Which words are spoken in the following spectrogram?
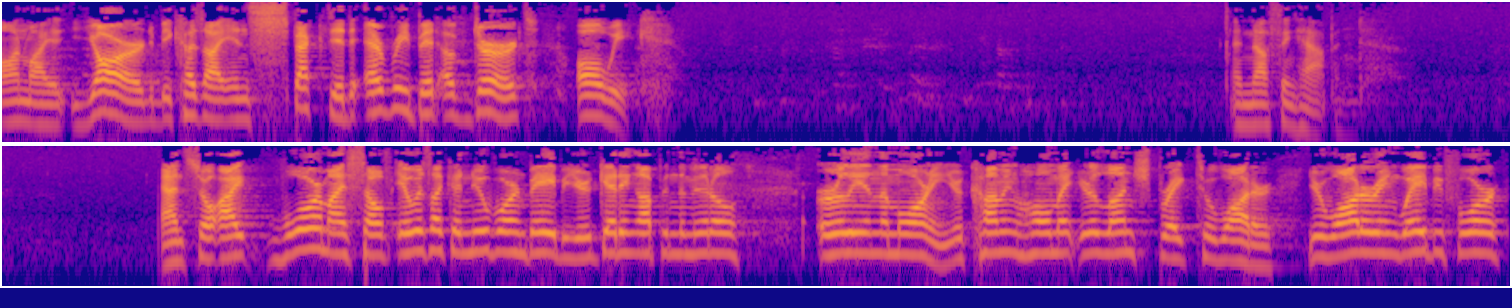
on my yard because I inspected every bit of dirt all week. And nothing happened. And so I wore myself, it was like a newborn baby. You're getting up in the middle, early in the morning. You're coming home at your lunch break to water. You're watering way before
